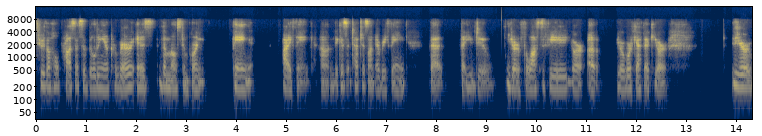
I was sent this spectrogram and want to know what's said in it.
through the whole process of building your career is the most important thing, I think, um, because it touches on everything that that you do, your philosophy, your uh, your work ethic, your your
